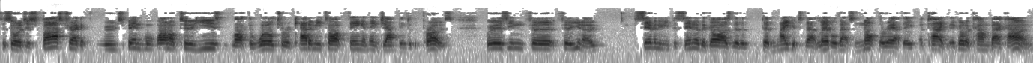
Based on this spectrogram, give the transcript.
To sort of just fast track it through, spend one or two years like the World Tour Academy type thing, and then jump into the pros. Whereas in for, for you know seventy percent of the guys that are, that make it to that level, that's not the route they're going to take. They've got to come back home,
